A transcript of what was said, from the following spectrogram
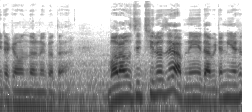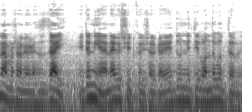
এটা কেমন ধরনের কথা? বলা উচিত ছিল যে, আপনি এই দাবিটা নিয়ে আসেন, আমরা সরকারের কাছে যাই। এটা নিয়ে নেগোসিয়েট করি সরকার, এই দুর্নীতি বন্ধ করতে হবে।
